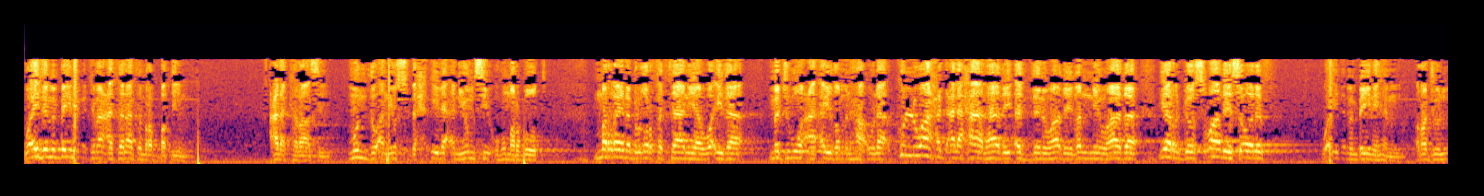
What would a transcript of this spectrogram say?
وإذا من يا جماعة ثلاثة مربطين على كراسي منذ أن يصبح إلى أن يمسي وهو مربوط. مرينا بالغرفة الثانية وإذا مجموعة أيضا من هؤلاء. كل واحد على حال هذا يأذن وهذا يغني وهذا يرقص وهذا يسولف. وإذا من بينهم رجل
